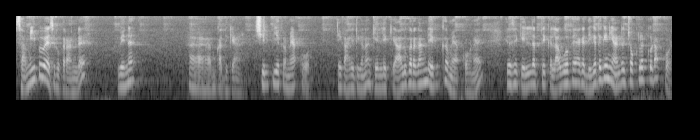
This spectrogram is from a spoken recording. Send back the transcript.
සමීපව ඇසුරු කරන්න වෙන මොකද්ද කියන්නේ? ශිල්පීය ක්‍රමයක් ඕනේ. ඒක හරියට ගන්න කෙල්ලෙක් යාලු කරගන්න ඒක ක්‍රමයක් ඕනේ. ඊට පස්සේ කෙල්ලත් එක්ක ලව්ව පෑයක දිගට ගෙනියන්න චොක්ලට් ගොඩක් ඕන.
